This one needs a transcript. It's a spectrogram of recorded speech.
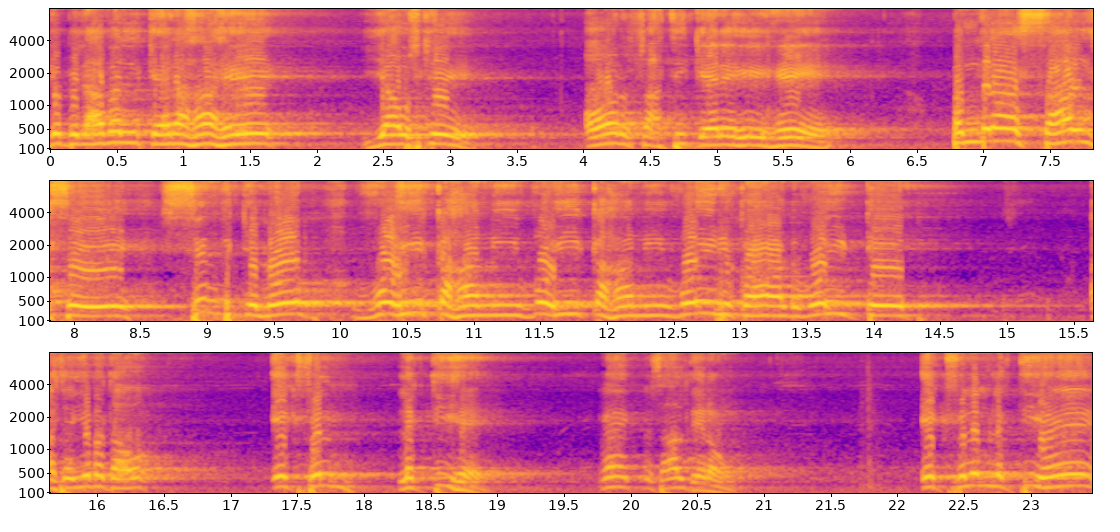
जो बिलावल कह रहा है या उसके और साथी कह रहे हैं, पंद्रह साल से सिंध के लोग वही कहानी वही कहानी, वही रिकॉर्ड वही टेप अच्छा ये बताओ, एक फ़िल्म लगती है, मैं एक मिसाल दे रहा हूँ। एक फ़िल्म लगती है,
